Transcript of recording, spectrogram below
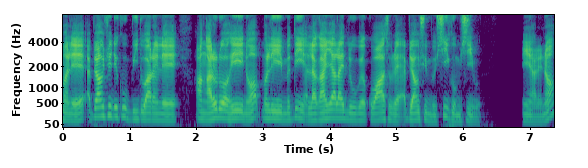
မှလည်းအပြောင်းအရွှေ့တစ်ခုပြီးသွားတိုင်းလဲ အာငါတို့တော့ဟေးနော်မလီမသိရင်အလကားရလိုက်တယ်လို့ပဲကွာဆိုတဲ့အပြောင်းရွှေ့မှုရှိကုန်မရှိဘူးမြင်ရတယ်နော်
